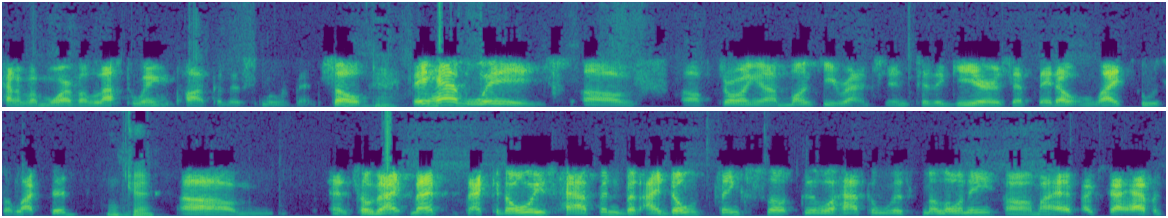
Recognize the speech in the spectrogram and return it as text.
kind of a more of a left wing populist movement. So okay. they have ways of of throwing a monkey wrench into the gears if they don't like who's elected. Okay. Um, and so that that that could always happen, but I don't think so. It will happen with Meloni. Um, I have actually I haven't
